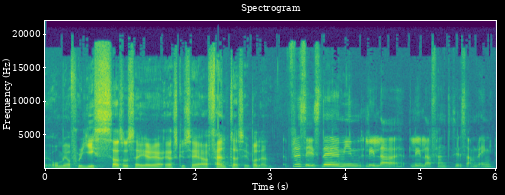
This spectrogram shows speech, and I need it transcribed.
eh, om jag får gissa så säger jag, jag skulle säga fantasy på den. Precis, det är min lilla, lilla fantasysamling.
